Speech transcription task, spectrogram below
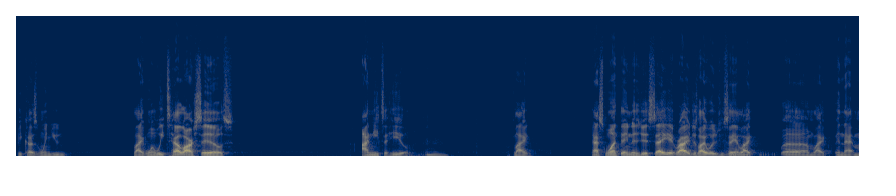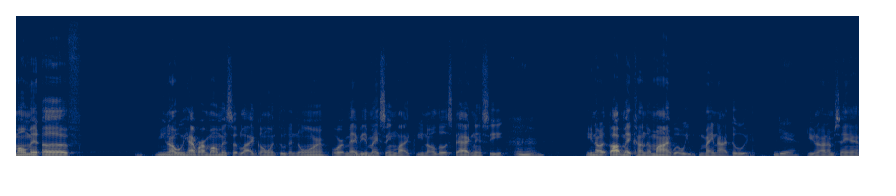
because when you like when we tell ourselves, I need to heal. Mm-hmm. Like that's one thing to just say it, right? Just like what you're saying, mm-hmm. like um, like in that moment of you know, we have our moments of like going through the norm, or maybe mm-hmm. it may seem like, you know, a little stagnancy. You know, the thought may come to mind, but we may not do it. Yeah. You know what I'm saying?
